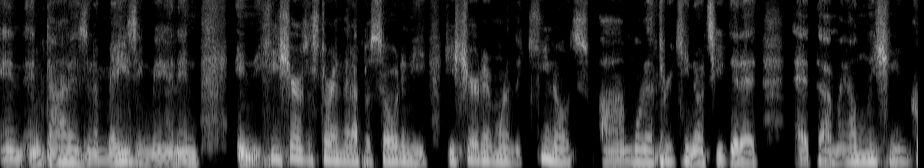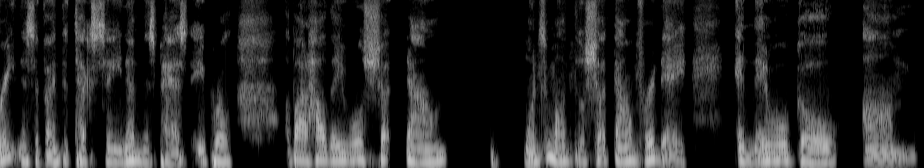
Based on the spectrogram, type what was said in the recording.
and, and Don is an amazing man. And, and he shares a story in that episode, and he, he shared it in one of the keynotes, um, one of the three keynotes he did at, at uh, my Unleashing Greatness event at Texas A&M this past April about how they will shut down once a month. They'll shut down for a day, and they will go um,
